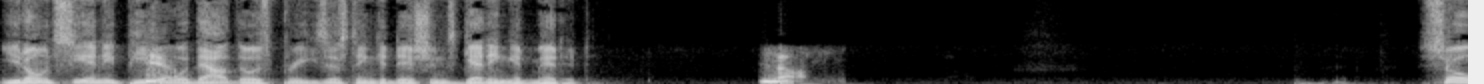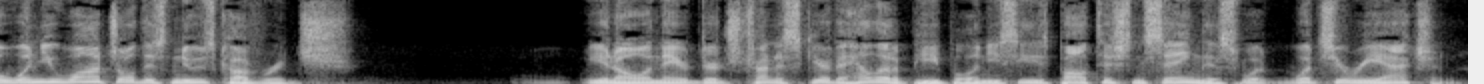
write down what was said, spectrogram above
you don't see any people Yeah. without those pre-existing conditions getting admitted. No. So when you watch all this news coverage, you know, and they're they're trying to scare the hell out of people, and you see these politicians saying this, what what's your reaction?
